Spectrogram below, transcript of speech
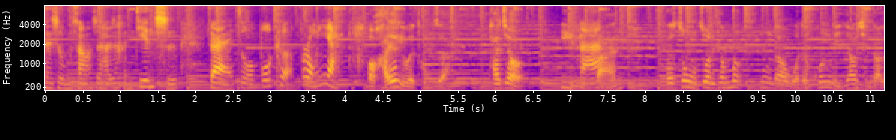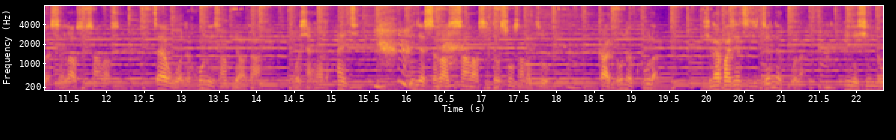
但是我们桑老师还是很坚持在做播客，不容易啊。哦，还有一位同志啊，他叫羽凡，他中午做了一个梦，梦到我的婚礼邀请到了沈老师、桑老师，在我的婚礼上表达我想要的爱情，并且沈老师、桑老师都送上了祝福，感动的哭了。醒来发现自己真的哭了，并且心中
